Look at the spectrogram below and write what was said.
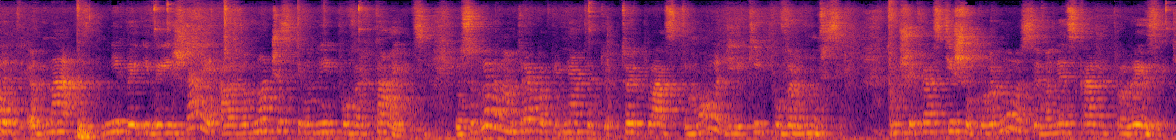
Молодь одна ніби і виїжджає, але водночас вони повертаються. І особливо нам треба підняти той пласт молоді, який повернувся. Тому що якраз ті, що повернулися, вони скажуть про ризики,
